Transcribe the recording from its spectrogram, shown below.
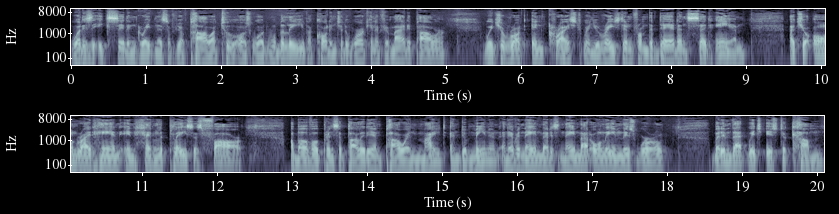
what is the exceeding greatness of your power to us, what we believe, according to the working of your mighty power, which you wrought in Christ when you raised him from the dead and set him at your own right hand in heavenly places, far above all principality and power and might and dominion and every name that is named, not only in this world, but in that which is to come.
